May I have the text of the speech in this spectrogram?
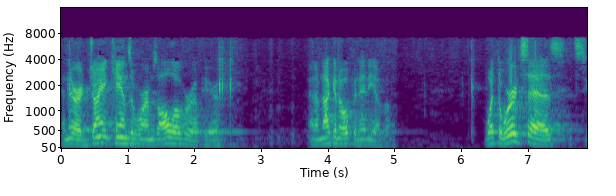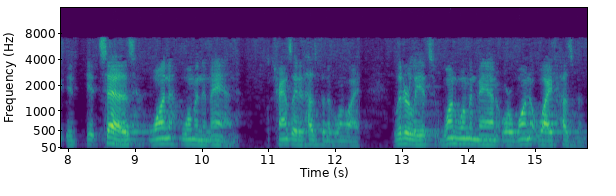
And there are giant cans of worms all over up here. And I'm not going to open any of them. What the word says, it, it says one woman and man. Translated husband of one wife. Literally, it's one woman man or one wife husband.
